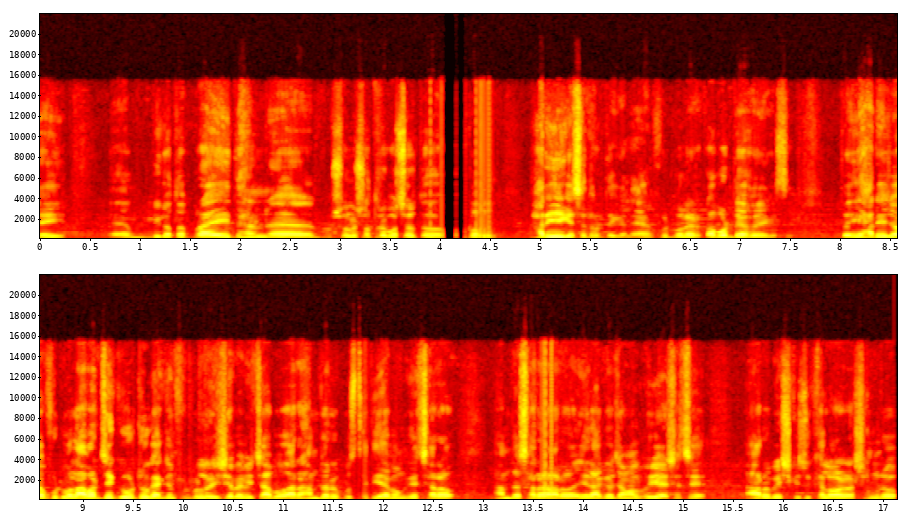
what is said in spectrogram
যেই বিগত প্রায় এই ধরেন ষোলো, সতেরো বছর তো ফুটবল হারিয়ে গেছে ধরতে গেলে ফুটবলের কবর দেওয়া হয়ে গেছে। তো এই হারিয়ে যাওয়া ফুটবল আবার জেগে উঠুক, একজন ফুটবলার হিসেবে আমি চাবো। আর হামদার উপস্থিতি এবং এছাড়াও হামদা ছাড়া আরও এর আগেও জামাল ভুইয়া এসেছে আরও বেশ কিছু খেলোয়াড় সংগ্রহ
